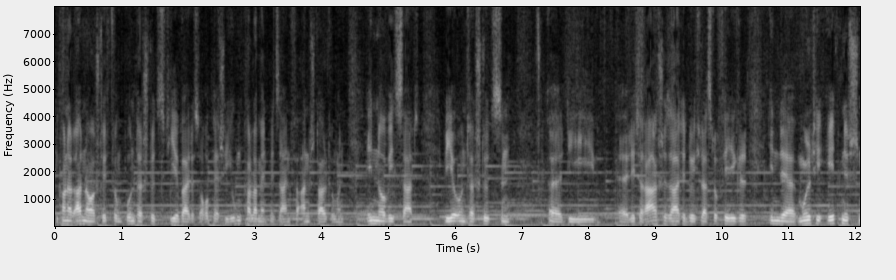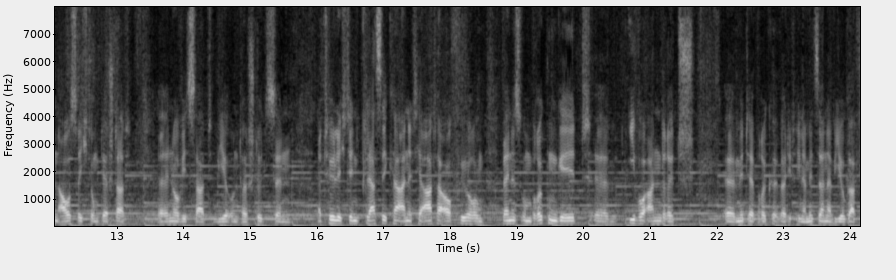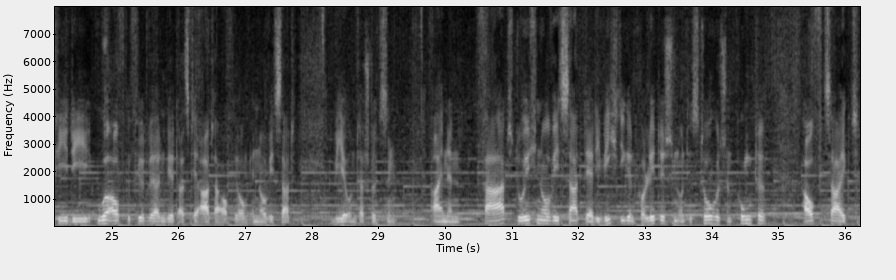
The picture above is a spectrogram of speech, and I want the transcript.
Die Konrad-Adenauer-Stiftung unterstützt hierbei das Europäische Jugendparlament mit seinen Veranstaltungen in Novi Sad. Wir unterstützen äh, die äh, literarische Seite durch Laszlo Fegel in der multiethnischen Ausrichtung der Stadt äh, Novi Sad. Wir unterstützen natürlich den Klassiker, eine Theateraufführung, wenn es um Brücken geht. Äh, Ivo Andrić äh, mit der Brücke über die Trina mit seiner Biografie, die uraufgeführt werden wird als Theateraufführung in Novi Sad. Wir unterstützen einen Pfad durch Novi Sad, der die wichtigen politischen und historischen Punkte aufzeigt.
